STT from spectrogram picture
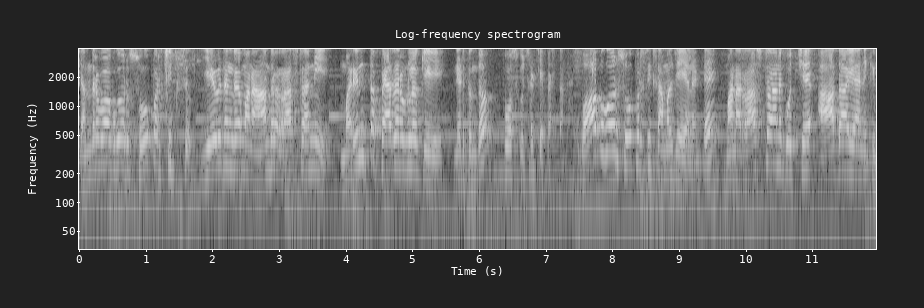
చంద్రబాబు గారు సూపర్ సిక్స్ ఏ విధంగా మన ఆంధ్ర రాష్ట్రాన్ని మరింత పేదరికంలోకి నెడుతుందో పోసుకొచ్చినట్టు చెప్పేస్తాను. బాబు గారు సూపర్ సిక్స్ అమలు చేయాలంటే మన రాష్ట్రానికి వచ్చే ఆదాయానికి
